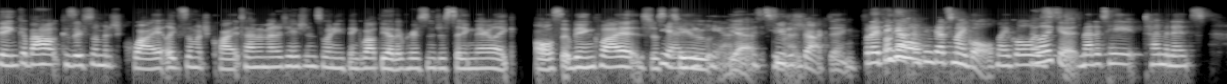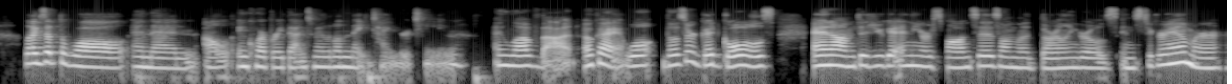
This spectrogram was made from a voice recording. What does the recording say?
think about because there's so much quiet, like so much quiet time in meditation. So when you think about the other person just sitting there, like also being quiet, it's just Yeah, too yeah, It's it's too too distracting. But I think Okay, that- I think that's my goal. My goal I is like it. meditate 10 minutes, legs up the wall, and then I'll incorporate that into my little nighttime routine. I love that. Okay, well, those are good goals. And um, did you get any responses on the Darling Girls Instagram or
